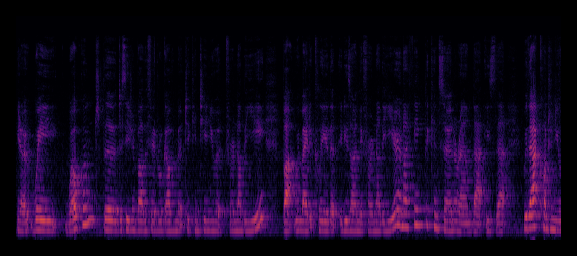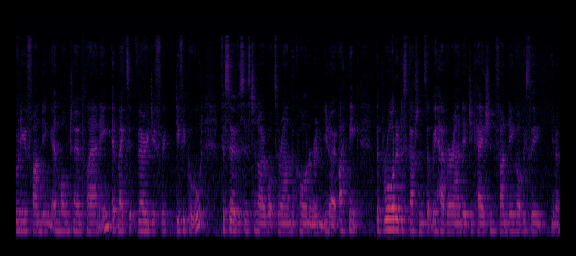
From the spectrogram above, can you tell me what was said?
you know, we welcomed the decision by the federal government to continue it for another year, but we made it clear that it is only for another year. And I think the concern around that is that without continuity of funding and long term planning, it makes it very diff- difficult for services to know what's around the corner. And, you know, I think the broader discussions that we have around education funding, obviously, you know,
